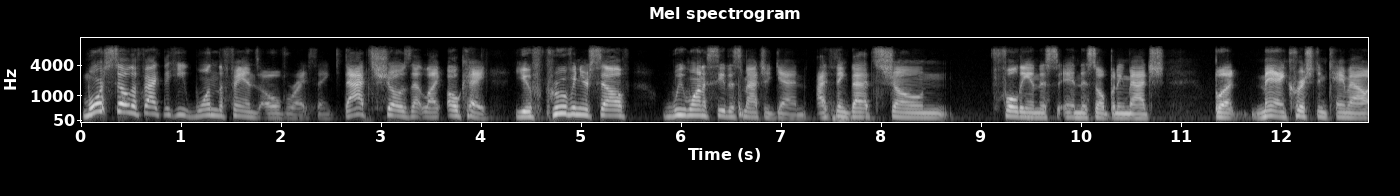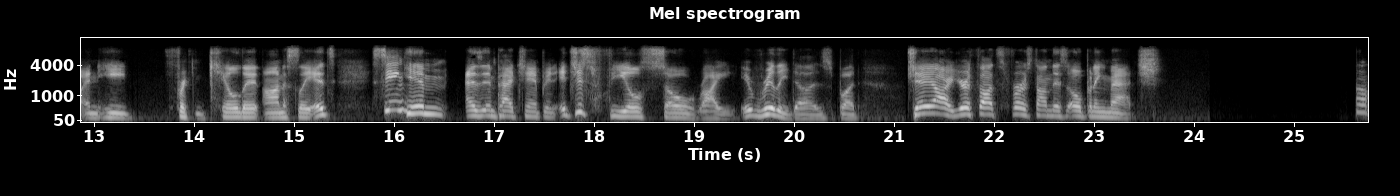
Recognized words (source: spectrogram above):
more so the fact that he won the fans over. I think that shows that like, okay, you've proven yourself. We want to see this match again. I think that's shown fully in this in this opening match. But man, Christian came out and he freaking killed it. Honestly, it's seeing him as Impact Champion. It just feels so right. It really does. But JR, your thoughts first on this opening match. Uh,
